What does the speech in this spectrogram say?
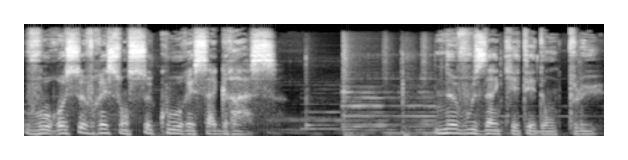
vous recevrez son secours et sa grâce. Ne vous inquiétez donc plus.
